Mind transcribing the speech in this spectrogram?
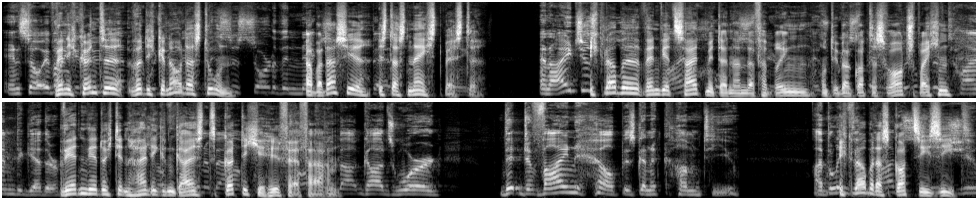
Wenn ich könnte, würde ich genau das tun. Aber das hier ist das nächstbeste. Ich glaube, wenn wir Zeit miteinander verbringen und über Gottes Wort sprechen, werden wir durch den Heiligen Geist göttliche Hilfe erfahren. Ich glaube, dass Gott sie sieht.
